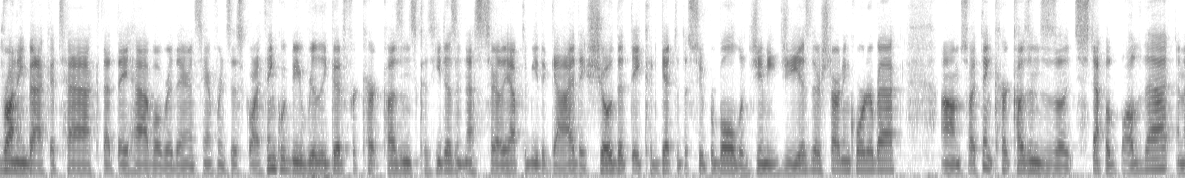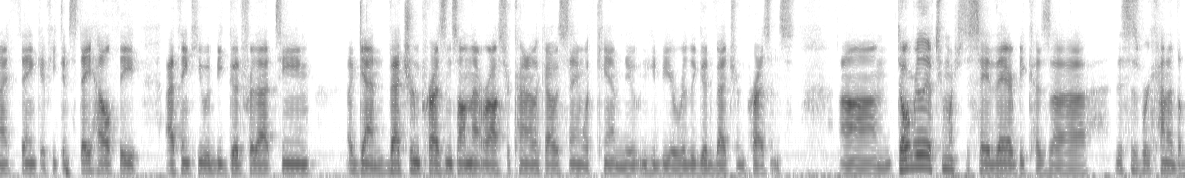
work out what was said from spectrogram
running back attack that they have over there in San Francisco, I think would be really good for Kirk Cousins because he doesn't necessarily have to be the guy. They showed that they could get to the Super Bowl with Jimmy G as their starting quarterback. Um, so I think Kirk Cousins is a step above that, and I think if he can stay healthy, I think he would be good for that team again, veteran presence on that roster, kind of like I was saying with Cam Newton. He'd be a really good veteran presence. Um, don't really have too much to say there because uh, this is where kind of the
